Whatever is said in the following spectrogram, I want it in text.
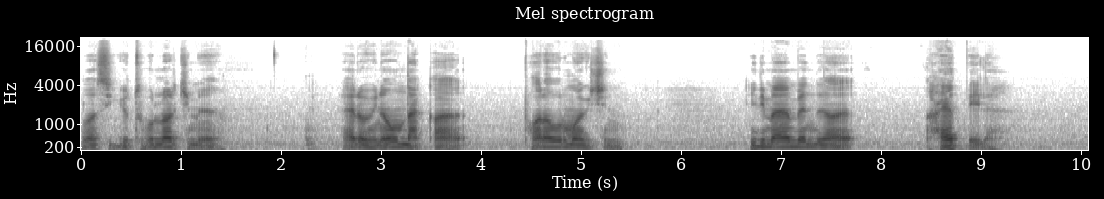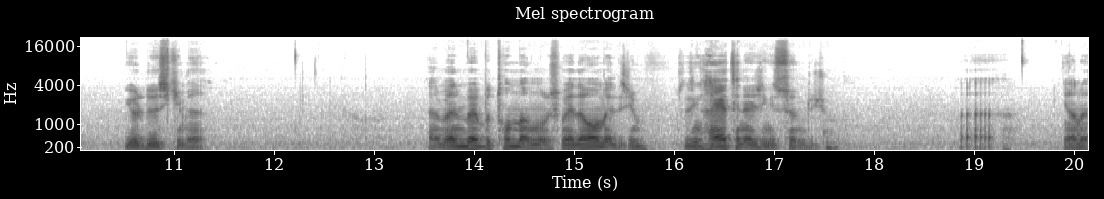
klasik youtuberlar kimi her oyuna 10 dakika para vurmak için dedim ben de hayat beyle gördüğünüz gibi yani ben böyle bu tondan konuşmaya devam edeceğim. Sizin hayat enerjinizi sömüreceğim. Yani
